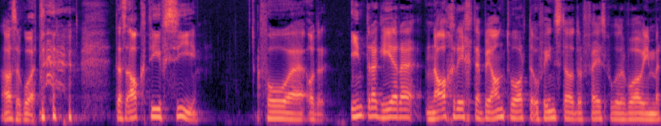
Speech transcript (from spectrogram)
Also gut. das aktiv sein von, äh, oder interagieren, Nachrichten beantworten auf Insta oder auf Facebook oder wo auch immer.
